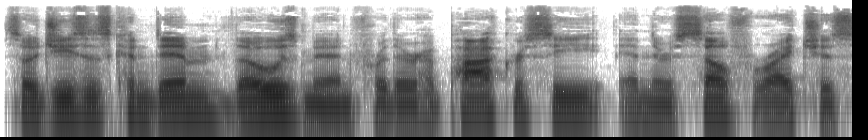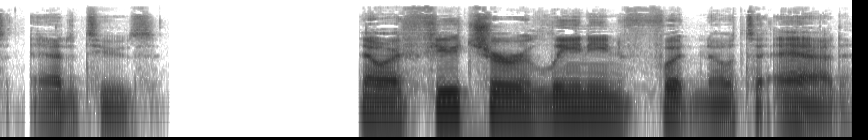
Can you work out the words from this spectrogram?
So Jesus condemned those men for their hypocrisy and their self righteous attitudes. Now, a future leaning footnote to add.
